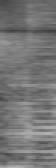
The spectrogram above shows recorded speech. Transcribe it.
Yeah.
